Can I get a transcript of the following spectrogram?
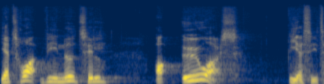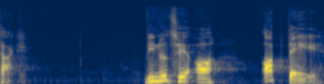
jeg tror, vi er nødt til at øve os i at sige tak. Vi er nødt til at opdage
